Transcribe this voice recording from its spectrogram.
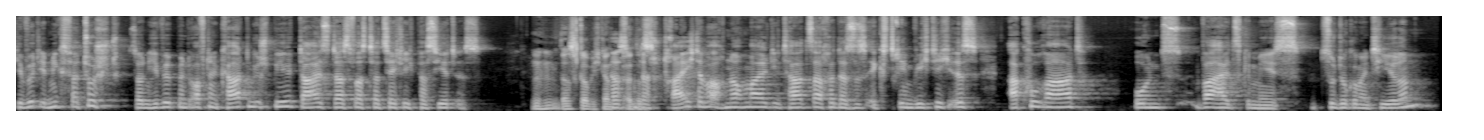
hier wird eben nichts vertuscht, sondern hier wird mit offenen Karten gespielt. Da ist das, was tatsächlich passiert ist. Mhm, das glaube ich ganz. Das unterstreicht aber auch nochmal die Tatsache, dass es extrem wichtig ist, akkurat und wahrheitsgemäß zu dokumentieren.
